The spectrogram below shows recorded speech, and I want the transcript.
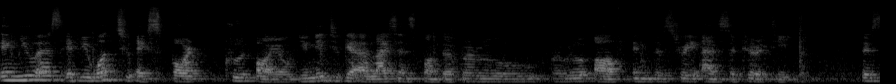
In U.S., if you want to export crude oil, you need to get a license from the Bureau, Bureau of Industry and Security. This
